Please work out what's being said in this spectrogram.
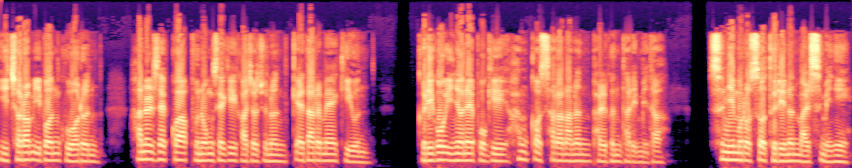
이처럼 이번 9월은 하늘색과 분홍색이 가져주는 깨달음의 기운, 그리고 인연의 복이 한껏 살아나는 밝은 달입니다. 스님으로서 드리는 말씀이니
